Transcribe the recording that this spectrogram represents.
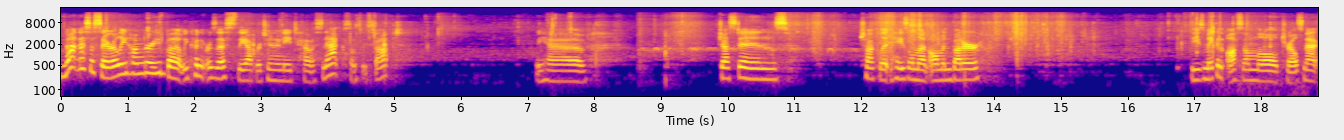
Not necessarily hungry, but we couldn't resist the opportunity to have a snack since we stopped. We have Justin's chocolate hazelnut almond butter. These make an awesome little trail snack.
